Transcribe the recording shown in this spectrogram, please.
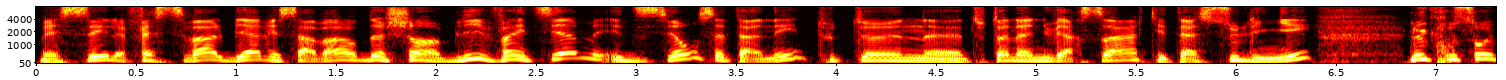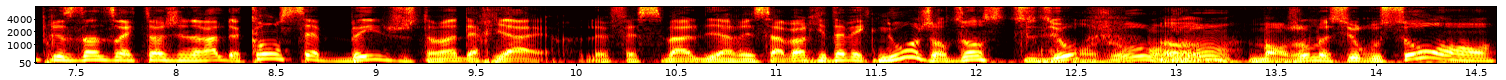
ben c'est le festival Bière et Saveurs de Chambly, 20e édition cette année, tout un euh, tout un anniversaire qui est à souligner. Luc Rousseau est président directeur général de Concept B justement derrière le festival Bière et Saveurs qui est avec nous aujourd'hui en studio. Bonjour, bonjour. Oh, bonjour monsieur Rousseau. On,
